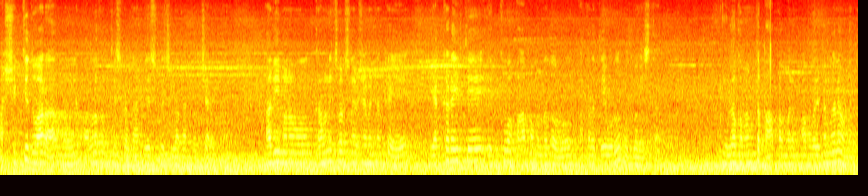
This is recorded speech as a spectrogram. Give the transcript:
ఆ శక్తి ద్వారా మనల్ని పరలోకం తీసుకెళ్ళడానికి యేసుక్రీస్తు వచ్చారు అది మనం గమనించవలసిన విషయం ఏంటంటే ఎక్కడైతే ఎక్కువ పాపం ఉన్నదో అక్కడ దేవుడు ఉద్భవిస్తాడు. ఈ లోకమంతా పాపం మన పాపభరితంగానే ఉన్నది.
